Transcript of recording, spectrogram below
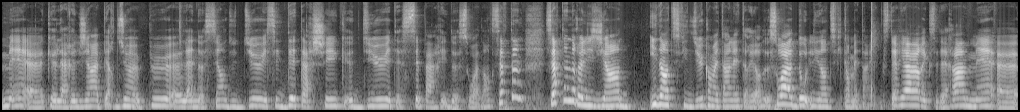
mais euh, que la religion a perdu un peu euh, la notion du Dieu et s'est détaché que Dieu était séparé de soi. Donc certaines, certaines religions identifient Dieu comme étant à l'intérieur de soi, d'autres l'identifient comme étant à l'extérieur, etc. Mais euh,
